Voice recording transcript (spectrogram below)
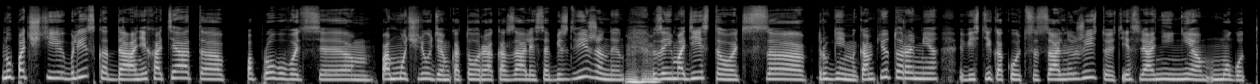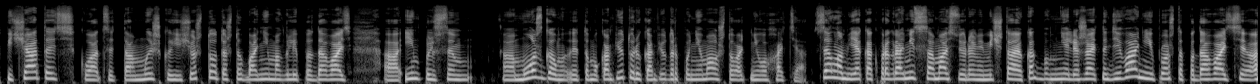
ну, почти близко, да. Они хотят а, попробовать э, помочь людям, которые оказались обездвижены, угу. взаимодействовать с другими компьютерами, вести какую-то социальную жизнь. То есть, если они не могут печатать, клацать там мышкой, еще что-то, чтобы они могли подавать э, импульсы а, мозгом этому компьютеру, и компьютер понимал, что от него хотят. В целом, я как программист сама все время мечтаю, как бы мне лежать на диване и просто подавать э,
